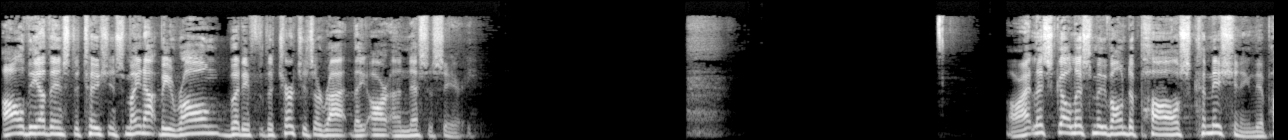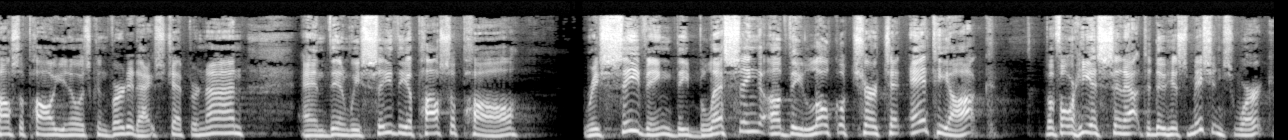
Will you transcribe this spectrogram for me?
All the other institutions may not be wrong, but if the churches are right, they are unnecessary. All right, let's go. Let's move on to Paul's commissioning. The apostle Paul, you know, is converted, Acts chapter 9. And then we see the apostle Paul receiving the blessing of the local church at Antioch before he is sent out to do his missions work.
